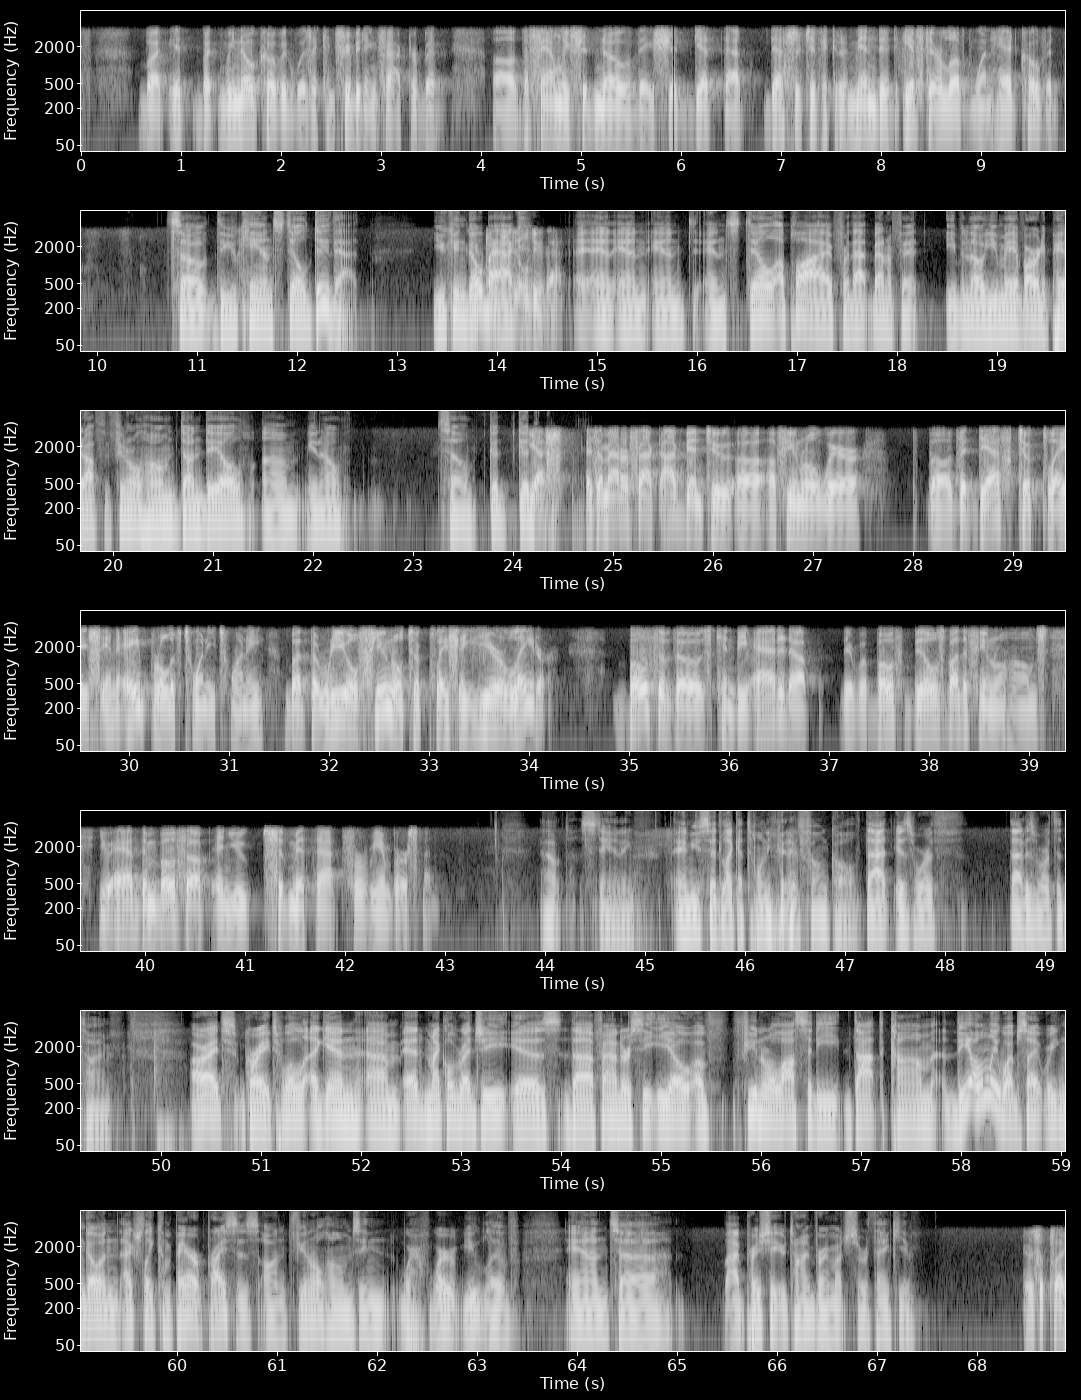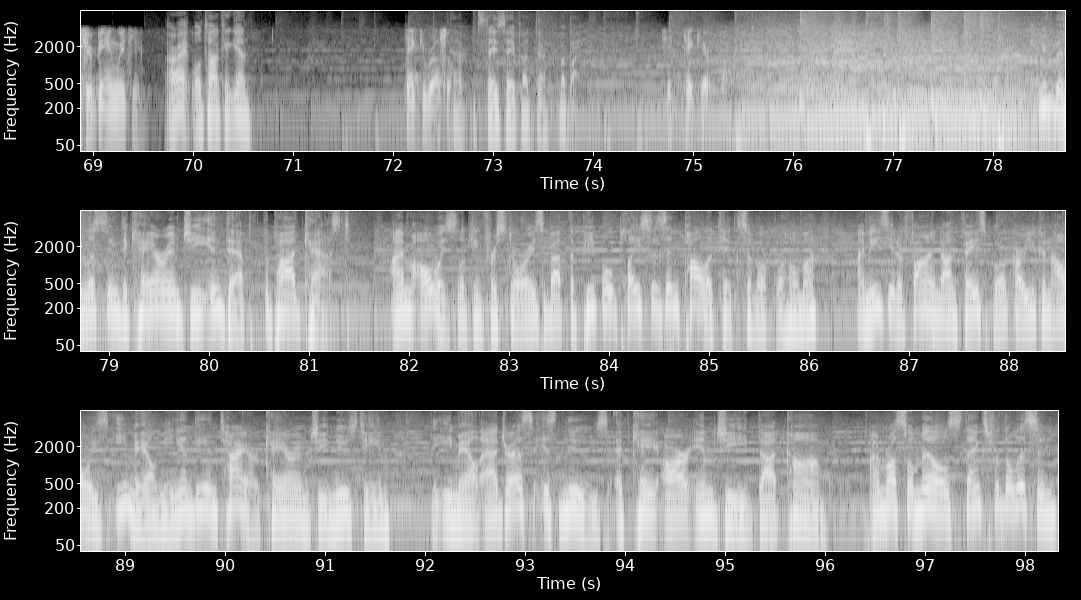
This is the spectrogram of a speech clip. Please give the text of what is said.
but it. But we know COVID was a contributing factor. But uh, the family should know they should get that death certificate amended if their loved one had COVID. So you can still do that. You can go you can back still do that and and and and still apply for that benefit, even though you may have already paid off the funeral home. Done deal. Um, you know. So good. Good. Yes. As a matter of fact, I've been to a funeral where uh, the death took place in April of 2020, but the real funeral took place a year later. Both of those can be added up. There were both bills by the funeral homes. You add them both up and you submit that for reimbursement. Outstanding. And you said like a 20 minute phone call. That is worth that is worth the time. All right, great. Well, again, um, Ed Michael Reggie is the founder, CEO of funeralocity.com, the only website where you can go and actually compare prices on funeral homes in where, where you live. And uh, I appreciate your time very much, sir. Thank you. It was a pleasure being with you. All right, we'll talk again. Thank you, Russell. Have, stay safe out there. Bye bye. Take, take care. Bye. You've been listening to KRMG In Depth, the podcast. I'm always looking for stories about the people, places, and politics of Oklahoma. I'm easy to find on Facebook, or you can always email me and the entire KRMG news team. The email address is news at krmg.com. I'm Russell Mills. Thanks for the listen.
